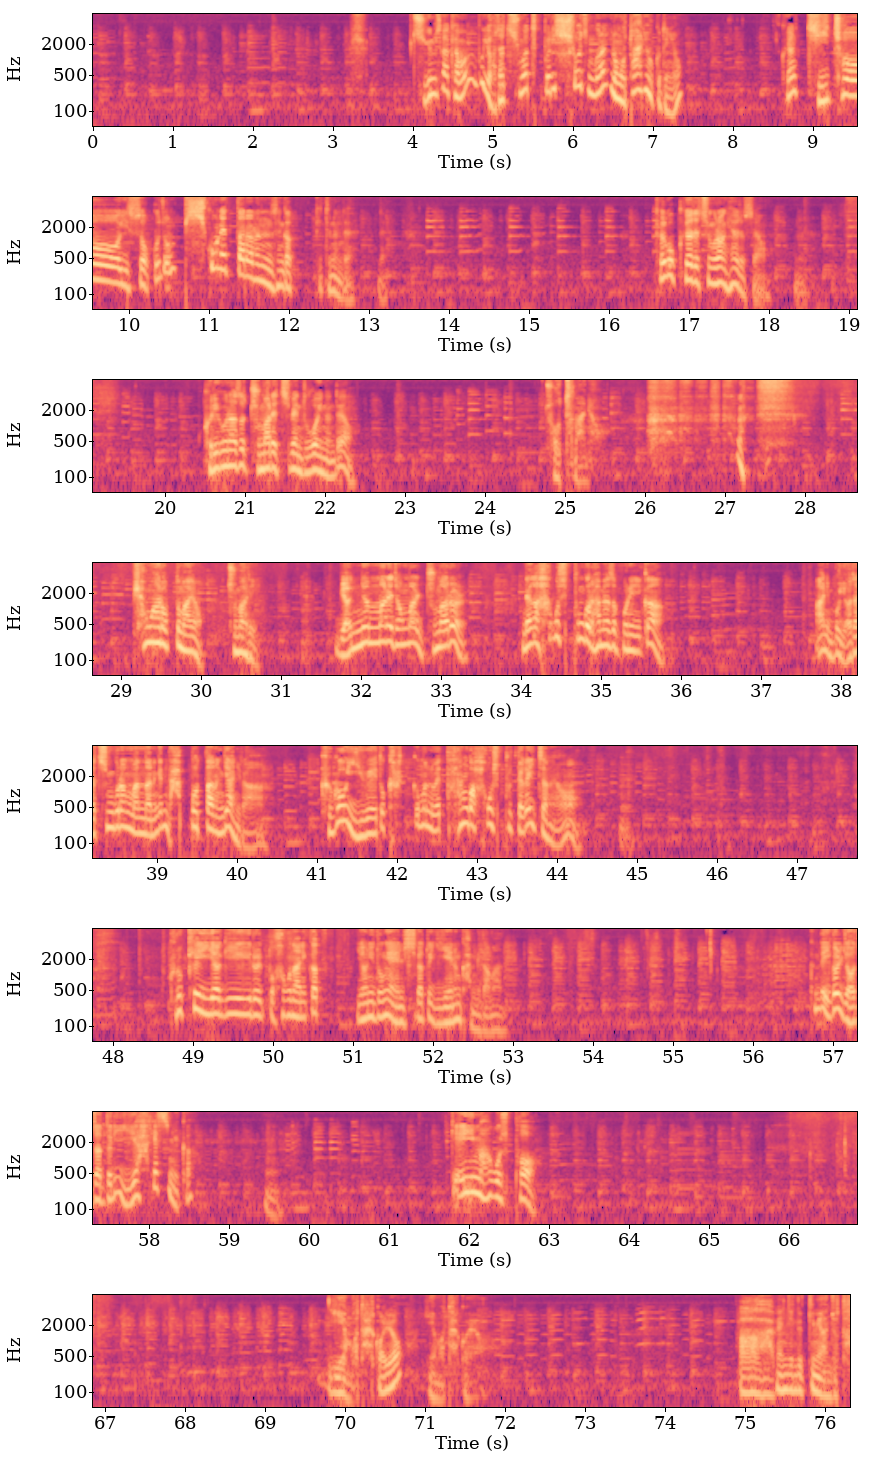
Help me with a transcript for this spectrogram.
지금 생각해보면 뭐 여자친구가 특별히 싫어진 거나 이런 것도 아니었거든요. 그냥 지쳐 있었고 좀 피곤했다라는 생각이 드는데. 네. 결국 그 여자친구랑 헤어졌어요. 네. 그리고 나서 주말에 집에 누워 있는데요. 좋더만요. 평화롭더만요. 주말이. 몇 년 만에 정말 주말을 내가 하고 싶은 걸 하면서 보내니까 아니 뭐 여자친구랑 만나는 게 나빴다는 게 아니라 그거 이외에도 가끔은 왜 다른 거 하고 싶을 때가 있잖아요. 네. 그렇게 이야기를 또 하고 나니까 연희동의 L씨가 또 이해는 갑니다만. 근데 이걸 여자들이 이해하겠습니까? 음. 게임 하고 싶어. 이해 못할걸요? 이해 못할 거예요. 아, 왠지 느낌이 안 좋다.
